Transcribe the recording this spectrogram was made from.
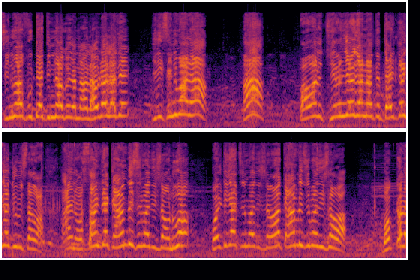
సినిమా ఫుడ్ తిన్నావు కదా నా లవడాలదే ఇది సినిమానా? పవన్ చిరంజీవి గారిని అంత దరిద్రంగా చూపిస్తావా? ఆయన వస్తా అంటే కామెడీ సినిమా తీసావు నువ్వు? పొలిటికల్ సినిమా తీసినావా? కామెడీ సినిమా తీసినావా? బొక్కల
